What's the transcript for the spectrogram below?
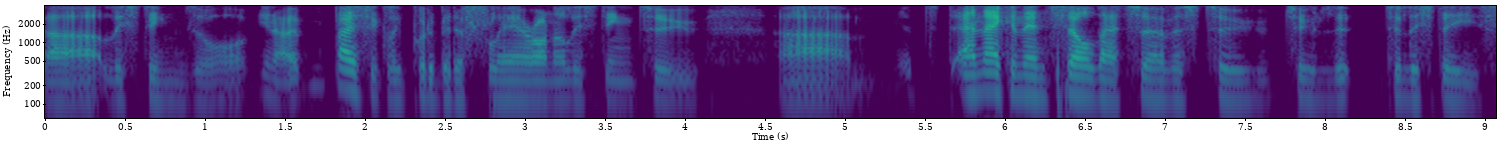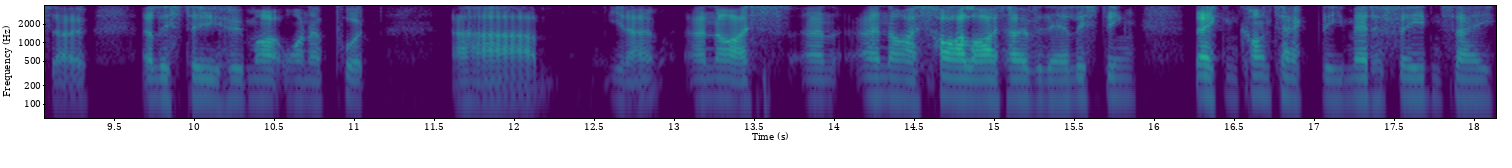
uh, listings, or you know, basically put a bit of flair on a listing to um, and they can then sell that service to to to listees. So a listee who might want to put um, you know a nice a, a, nice highlight over their listing, they can contact the meta feed and say,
